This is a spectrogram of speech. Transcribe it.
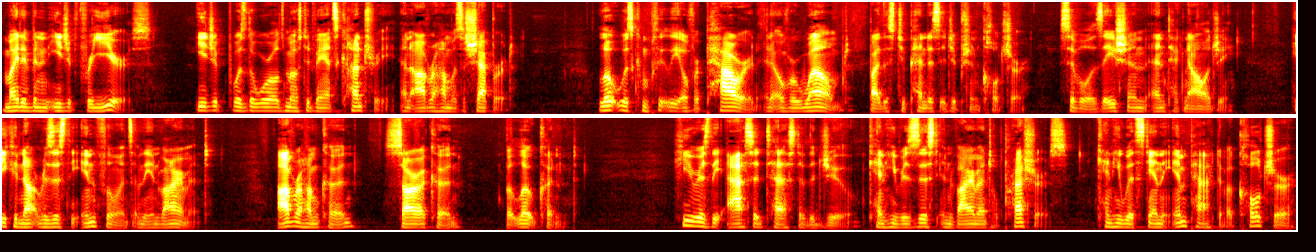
might have been in Egypt for years. Egypt was the world's most advanced country, and Abraham was a shepherd. Lot was completely overpowered and overwhelmed by the stupendous Egyptian culture, civilization, and technology. He could not resist the influence of the environment. Abraham could, Sarah could, but Lot couldn't. Here is the acid test of the Jew. Can he resist environmental pressures? Can he withstand the impact of a culture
